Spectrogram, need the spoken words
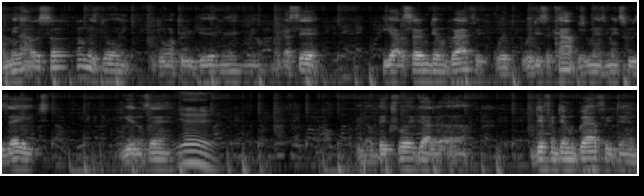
I mean, I was some is doing doing pretty good, man. You know, like I said, he got a certain demographic with with his accomplishments mixed with his age. You get what I'm saying? Yeah. You know, Big Floyd got a, uh different demographic than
